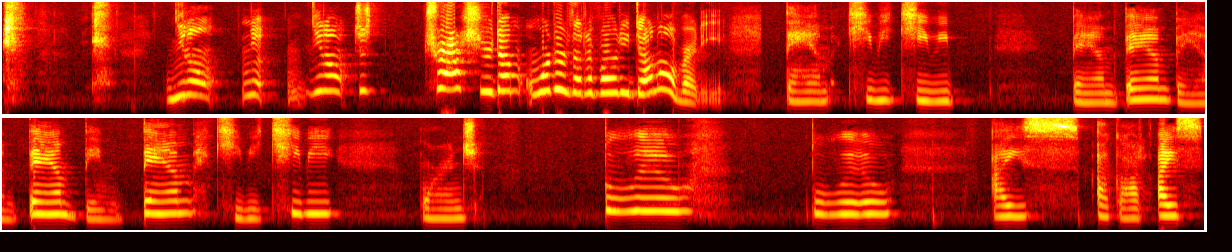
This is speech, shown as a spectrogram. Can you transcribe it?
you know, you know, just trash your dumb order that I've already done already. Bam, kiwi, kiwi, bam, bam, bam, bam, bam, bam, kiwi, kiwi, orange, blue, blue, ice, oh god, ice,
